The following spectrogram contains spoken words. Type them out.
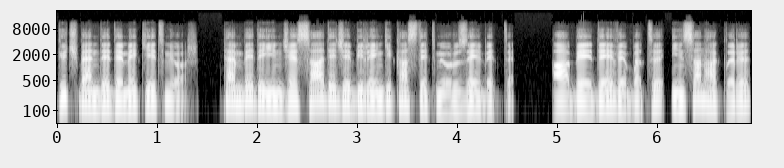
Güç bende demek yetmiyor. Pembe deyince sadece bir rengi kastetmiyoruz elbette. ABD ve Batı, insan hakları,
